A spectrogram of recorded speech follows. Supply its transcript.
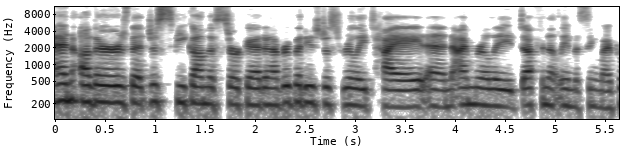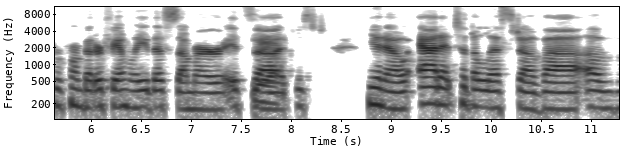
and others that just speak on the circuit and everybody's just really tight and I'm really definitely missing my Perform Better family this summer. It's yeah. uh just you know add it to the list of uh, of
